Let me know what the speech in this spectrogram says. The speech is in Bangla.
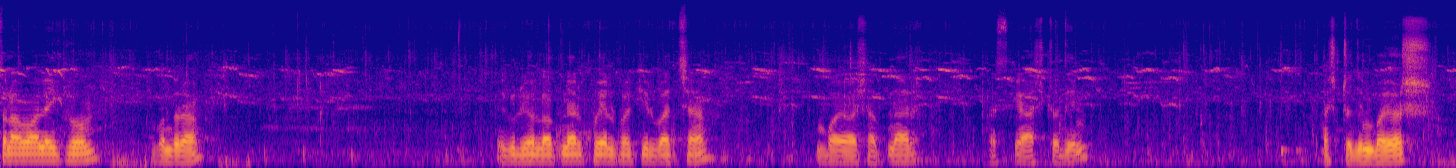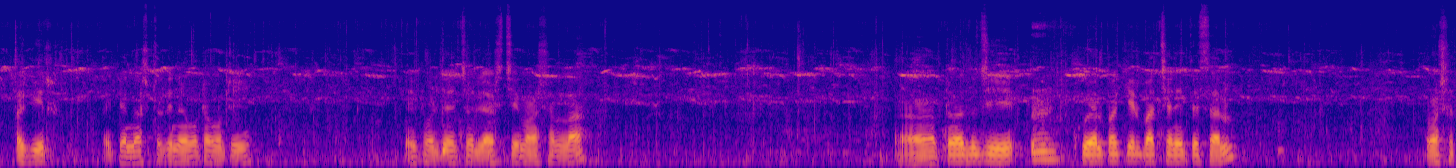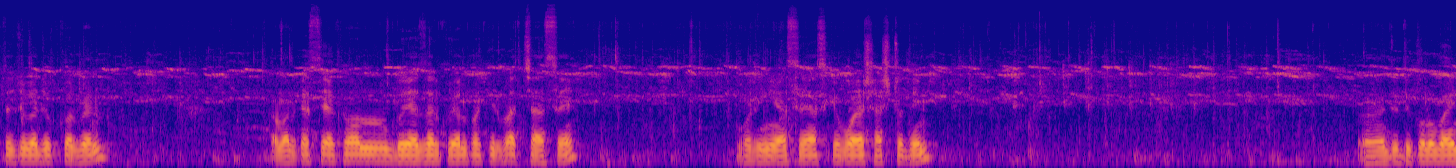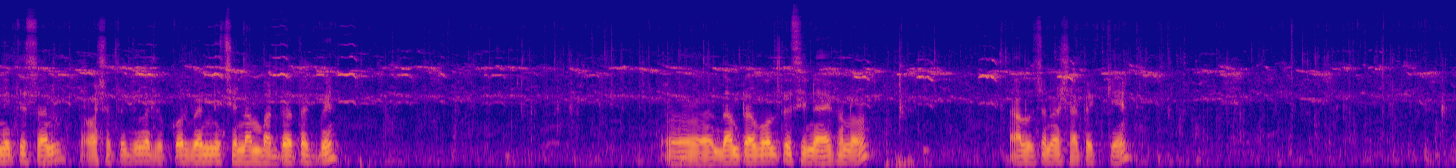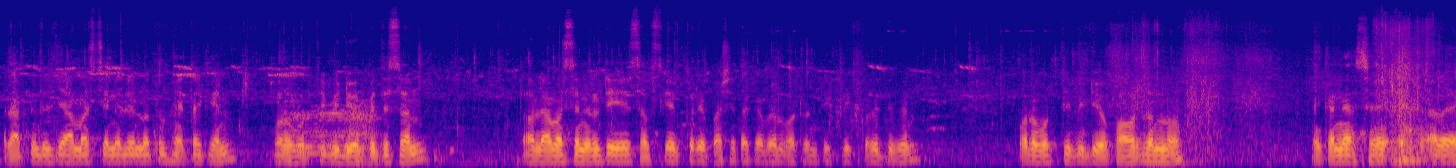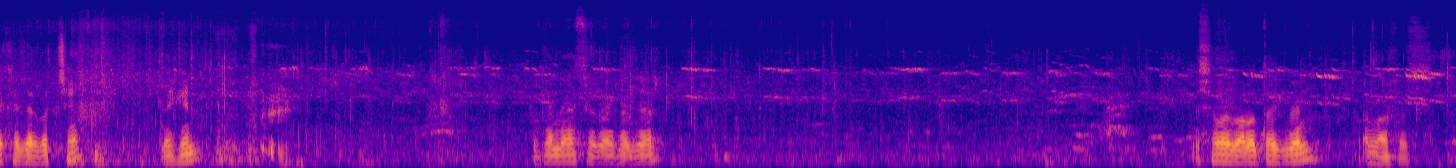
আসসালামু আলাইকুম। বন্ধুরা, এগুলি হলো আপনার কোয়েল পাখির বাচ্চা। বয়স আপনার আজকে আষ্ট দিন। আষ্ট দিন বয়স পাখির। এখানে আষ্ট দিনের মোটামুটি এই পর্যায়ে চলে আসছে মাশাল্লাহ আপনারা যদি কোয়েল পাখির বাচ্চা নিতে চান আমার সাথে যোগাযোগ করবেন। আমার কাছে এখন দুই হাজার কোয়েল পাখির বাচ্চা আছে। বোর্ডিংয়ে আছে, আজকে বয়স আষ্ট দিন। যদি কোনো বাই নিতে চান, আমার সাথে যোগাযোগ করবেন, নিচে নাম্বার দেওয়া থাকবে। দামটা বলতেছি না এখনও আলোচনার সাপেক্ষে। আর আপনি যদি আমার চ্যানেলে নতুন হয়ে থাকেন, পরবর্তী ভিডিও পেতে চান, তাহলে আমার চ্যানেলটি সাবস্ক্রাইব করে পাশে থাকা বেল বাটনটি ক্লিক করে দেবেন পরবর্তী ভিডিও পাওয়ার জন্য। এখানে আছে আরও এক হাজার বাচ্চা, দেখেন। এখানে আছে আরও এক হাজার। সবাই ভালো থাকবেন, আল্লাহ হাফেজ।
